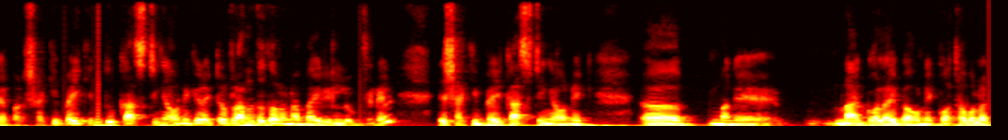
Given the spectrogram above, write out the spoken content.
ব্যাপার। শাকিব ভাই কিন্তু কাস্টিংয়ে অনেকের একটা ভ্রান্ত ধারণা বাইরের লোকজনের যে শাকিব ভাই কাস্টিংয়ে অনেক মানে নাক গলায় বা অনেক কথা বলার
